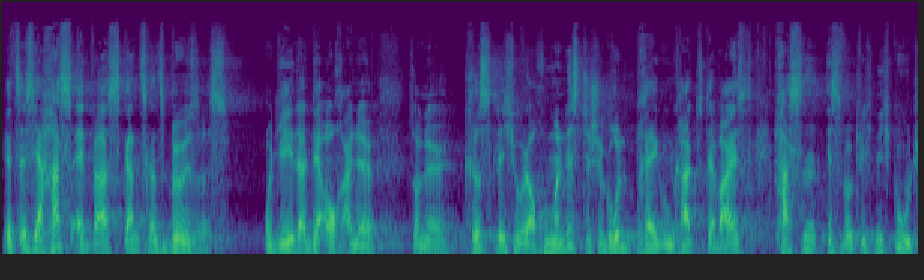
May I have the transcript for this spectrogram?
Jetzt ist ja Hass etwas ganz, ganz Böses. Und jeder, der auch eine so eine christliche oder auch humanistische Grundprägung hat, der weiß, Hassen ist wirklich nicht gut.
